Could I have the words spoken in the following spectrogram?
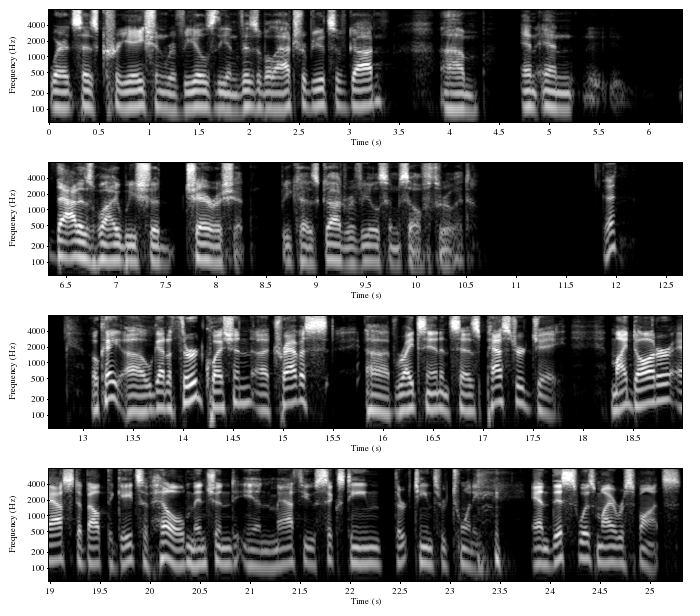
where it says creation reveals the invisible attributes of God, um, and and that is why we should cherish it because God reveals Himself through it. Good. Okay, uh, we got a third question. Uh, Travis uh, writes in and says, Pastor Jay, my daughter asked about the gates of hell mentioned in Matthew 16, 13 through 20. and this was my response.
